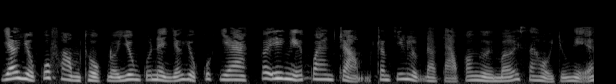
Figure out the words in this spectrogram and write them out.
giáo dục quốc phòng thuộc nội dung của nền giáo dục quốc gia có ý nghĩa quan trọng trong chiến lược đào tạo con người mới xã hội chủ nghĩa.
